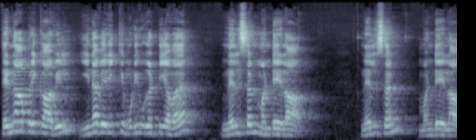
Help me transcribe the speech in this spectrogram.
தென்னாப்பிரிக்காவில் இனவெறிக்கு முடிவு கட்டியவர் நெல்சன் மண்டேலா. Nelson Mandela.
